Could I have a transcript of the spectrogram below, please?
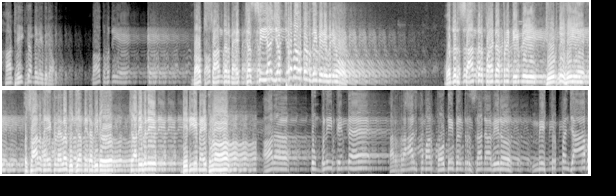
ਹਾਂ ਠੀਕ ਹੈ ਮੇਰੇ ਵੀਰੋ ਬਹੁਤ ਵਧੀਆ ਹੈ ਬਹੁਤ ਸ਼ਾਨਦਾਰ ਮੈਚ ਜੱਸੀ ਆ ਜਫਰਵਾਲ ਪਿੰਡ ਦੀ ਮੇਰੇ ਵੀਰੋ ਉਧਰ ਸ਼ਾਨਦਾਰ ਪੁਆਇੰਟ ਆਪਣੀ ਟੀਮ ਲਈ ਜੋੜਦੀ ਹੋਈ ਹੈ ਵਿਸਾਲ ਮੈਚ ਲੈ ਲਾ ਦੂਜਾ ਮੇਰਾ ਵੀਰੋ ਚਲਾੜੀ ਵੇਲੇ ਦੇਰੀਏ ਮੈਚ ਖਣੋ ਔਰ ਭੁੰਬਲੀ ਪਿੰਡ ਹੈ। ਰਾਜਕੁਮਾਰ ਬਾਡੀ ਬਿਲਡਰ ਸਾਡਾ ਵੀਰ ਮਿਸਟਰ ਪੰਜਾਬ,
